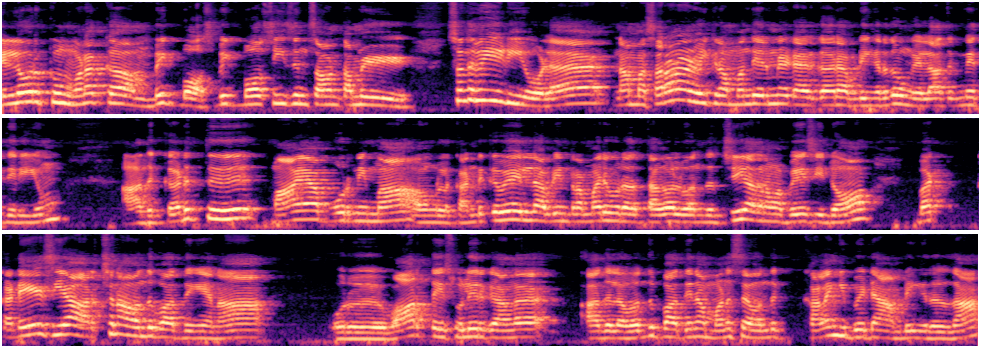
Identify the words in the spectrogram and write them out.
எல்லோருக்கும் வணக்கம். Bigg Boss Bigg Boss season seven Tamil. So இந்த வீடியோவில் நம்ம சரவணன் விக்ரம் வந்து எலிமினேட் ஆயிருக்காரு அப்படிங்கிறது உங்கள் எல்லாத்துக்குமே தெரியும். அதுக்கடுத்து மாயா பூர்ணிமா அவங்கள கண்டுக்கவே இல்லை அப்படின்ற மாதிரி ஒரு தகவல் வந்துச்சு. அதை நம்ம பேசிட்டோம். பட் கடைசியாக அர்ச்சனா வந்து பார்த்தீங்கன்னா ஒரு வார்த்தை சொல்லியிருக்காங்க. அதில் வந்து பார்த்தீங்கன்னா மனுஷன் வந்து கலங்கி போயிட்டான் அப்படிங்கிறது தான்.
